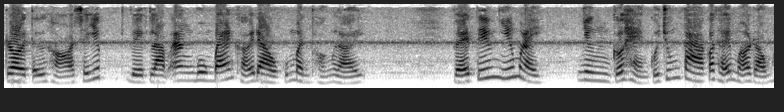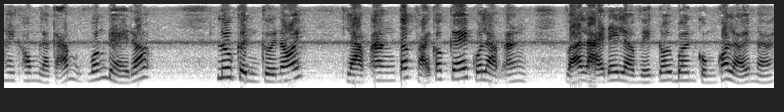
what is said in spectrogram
rồi tự họ sẽ giúp việc làm ăn buôn bán khởi đầu của mình thuận lợi. Vệ tiếu nhíu mày, nhưng cửa hàng của chúng ta có thể mở rộng hay không là cả một vấn đề đó. Lưu Kình cười nói, làm ăn tất phải có kế của làm ăn, vả lại đây là việc đôi bên cùng có lợi mà.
